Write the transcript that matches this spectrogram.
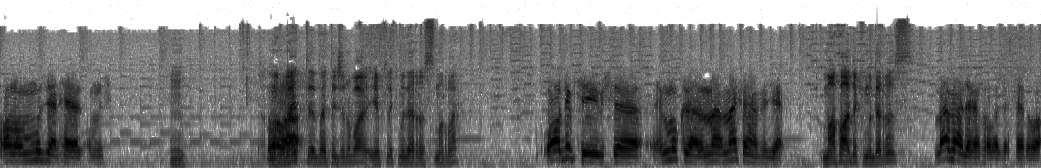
والله مو زين حيل. مريت بتجربة جبت لك مدرس مرة؟ والله جبتي بس آه، مو كلام ما ما فهم في زين. ما فادك مدرس؟ ما فادني والله جزاك خير الله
